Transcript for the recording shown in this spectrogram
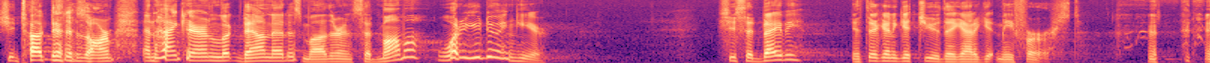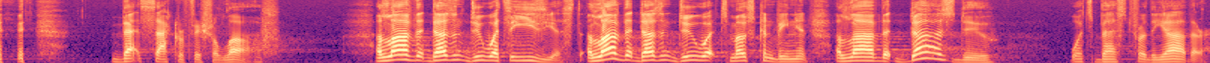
She tugged at his arm, and Hank Aaron looked down at his mother and said, Mama, what are you doing here? She said, Baby, if they're going to get you, they got to get me first. That's sacrificial love. A love that doesn't do what's easiest, a love that doesn't do what's most convenient, a love that does do what's best for the other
